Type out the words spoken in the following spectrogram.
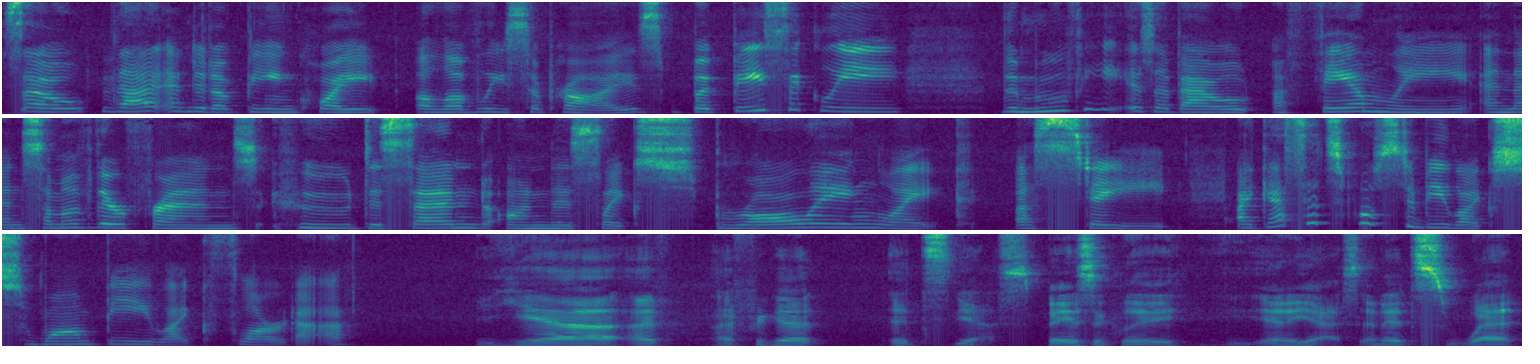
So that ended up being quite a lovely surprise. But basically, the movie is about a family and then some of their friends who descend on this like sprawling like estate. I guess it's supposed to be like swampy like Florida. Yeah, I I forget. It's yes, basically yes, and it's wet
